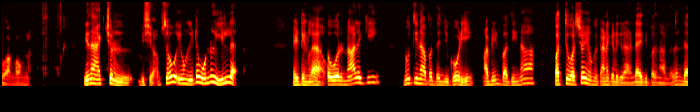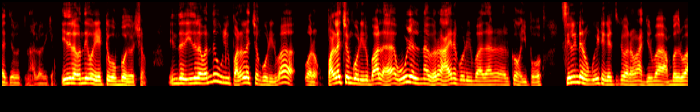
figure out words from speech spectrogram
போவாங்க அவங்க. இதுதான் ஆக்சுவல் விஷயம். ஸோ இவங்ககிட்ட ஒன்றும் இல்லை. ரைட்டுங்களா ஒரு நாளைக்கு நூற்றி நாற்பத்தஞ்சு கோடி அப்படின்னு பார்த்தீங்கன்னா பத்து வருஷம் இவங்க கணக்கெடுக்கிறாங்க. ரெண்டாயிரத்தி பதினாறுலேருந்து ரெண்டாயிரத்தி இருபத்தி நாலு வரைக்கும். இதில் வந்து ஒரு எட்டு ஒம்பது வருஷம். இந்த இதில் வந்து உங்களுக்கு பல லட்சம் கோடி ரூபா வரும். பல லட்சம் கோடி ரூபாயில் ஊழல்னா வெறும் ஆயிரம் கோடி ரூபாய் தானே இருக்கும். இப்போது சிலிண்டர் உங்கள் வீட்டுக்கு எடுத்துகிட்டு வரவன் அஞ்சு ரூபா ஐம்பது ரூபா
